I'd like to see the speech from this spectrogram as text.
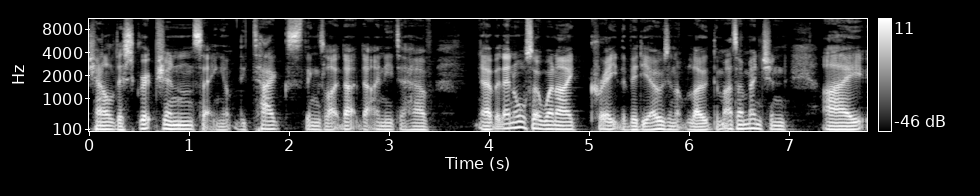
channel description, setting up the tags, things like that that I need to have uh, but then also when I create the videos and upload them, as I mentioned, I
